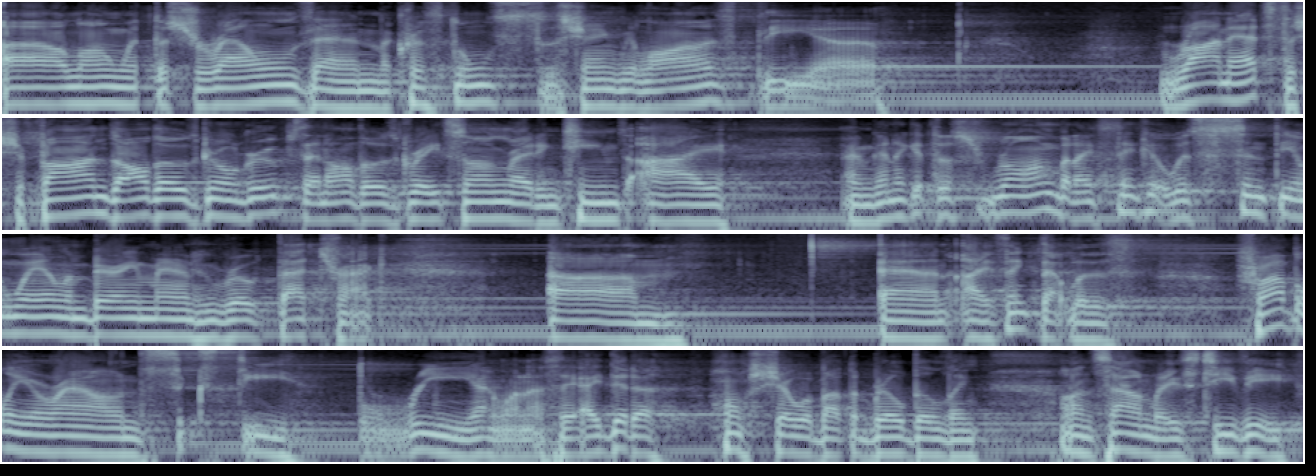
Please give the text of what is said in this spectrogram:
uh, along with the Shirelles and the Crystals, the Shangri La's, the uh, Ronettes, the Chiffons, all those girl groups, and all those great songwriting teams. I am going to get this wrong, but I think it was Cynthia Weil and Barry Mann who wrote that track. Um, and I think that was probably around 63, I want to say. I did a whole show about the Brill Building on Soundwaves TV,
